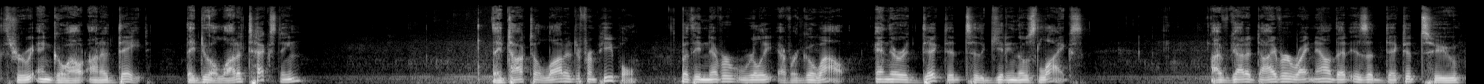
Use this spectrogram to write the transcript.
through and go out on a date. They do a lot of texting, they talk to a lot of different people, but they never really ever go out. And they're addicted to getting those likes. I've got a diver right now that is addicted to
